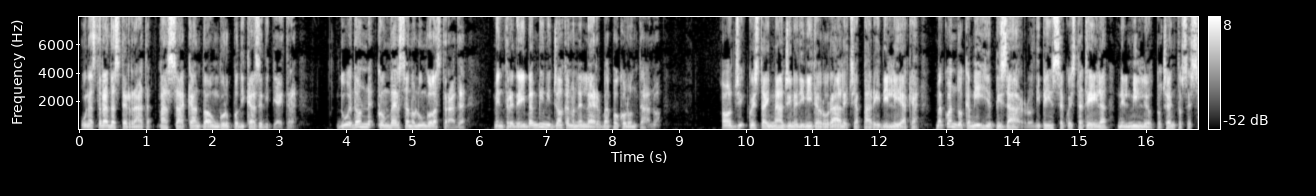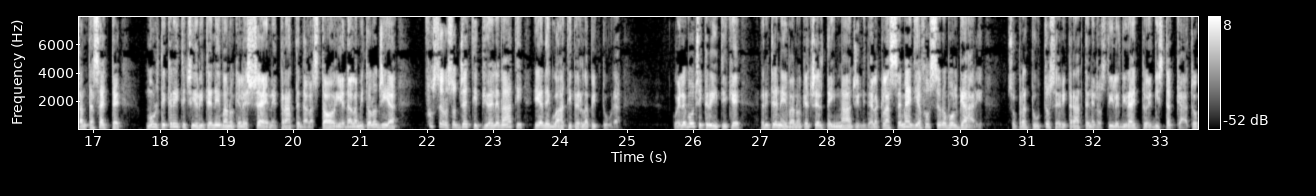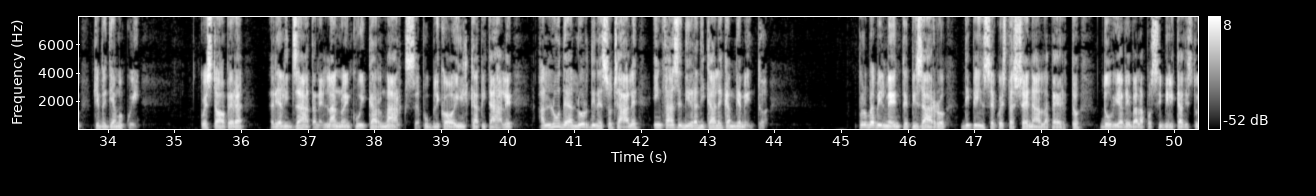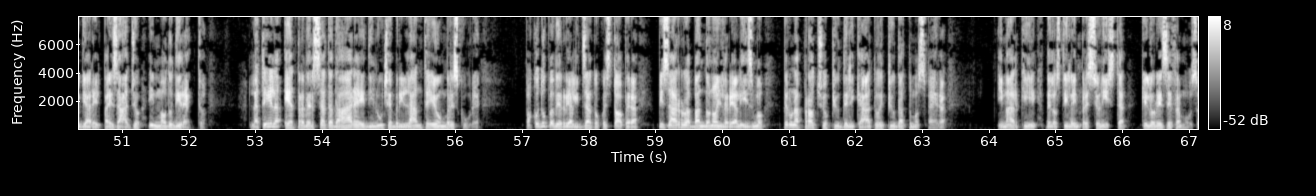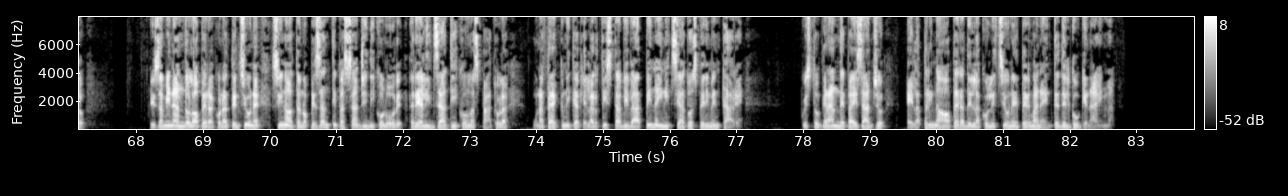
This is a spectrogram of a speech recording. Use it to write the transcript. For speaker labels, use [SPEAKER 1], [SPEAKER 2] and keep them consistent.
[SPEAKER 1] Una strada sterrata passa accanto a un gruppo di case di pietra. Due donne conversano lungo la strada, mentre dei bambini giocano nell'erba poco lontano. Oggi questa immagine di vita rurale ci appare idilliaca, ma quando Camille Pizarro dipinse questa tela nel 1867, molti critici ritenevano che le scene tratte dalla storia e dalla mitologia fossero soggetti più elevati e adeguati per la pittura. Quelle voci critiche ritenevano che certe immagini della classe media fossero volgari, soprattutto se ritratte nello stile diretto e distaccato che vediamo qui. Quest'opera, realizzata nell'anno in cui Karl Marx pubblicò Il Capitale, allude all'ordine sociale in fase di radicale cambiamento. Probabilmente Pizarro dipinse questa scena all'aperto, dove aveva la possibilità di studiare il paesaggio in modo diretto. La tela è attraversata da aree di luce brillante e ombre scure. Poco dopo aver realizzato quest'opera, Pizarro abbandonò il realismo per un approccio più delicato e più d'atmosfera, i marchi dello stile impressionista che lo rese famoso. Esaminando l'opera con attenzione si notano pesanti passaggi di colore realizzati con la spatola, una tecnica che l'artista aveva appena iniziato a sperimentare. Questo grande paesaggio è la prima opera della collezione permanente del Guggenheim.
